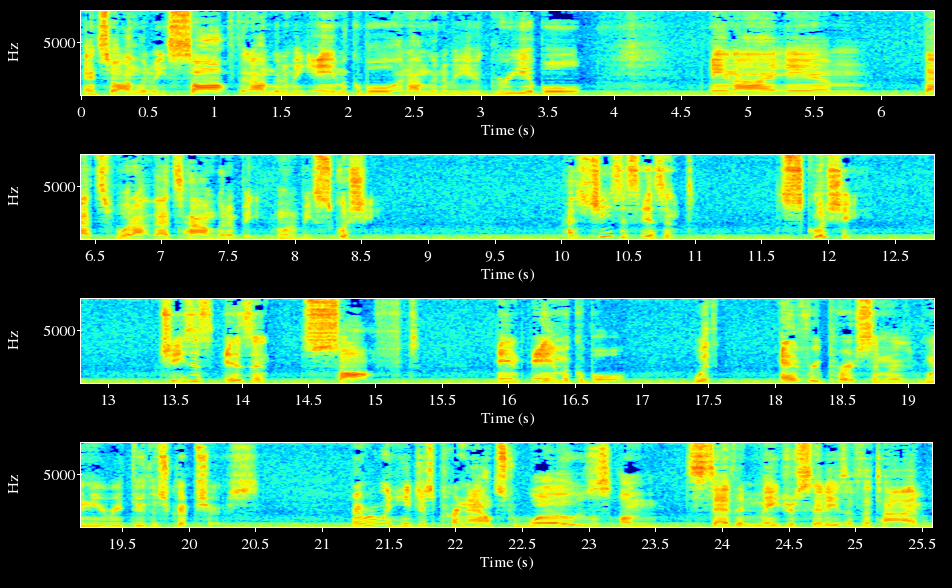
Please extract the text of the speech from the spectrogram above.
And so i'm going to be soft and i'm going to be amicable and i'm going to be agreeable and i am that's what I, that's how I'm going to be. I'm going to be squishy. As Jesus isn't squishy. Jesus isn't soft and amicable with every person when you read through the scriptures. Remember when he just pronounced woes on seven major cities of the time?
